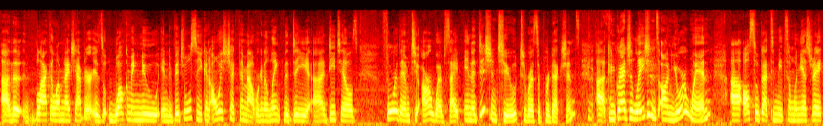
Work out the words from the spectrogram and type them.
uh, the Black Alumni Chapter is welcoming new individuals, so you can always check them out. We're going to link the de- uh, details for them to our website, in addition to Terezah Productions. Uh, congratulations on your win. Uh, also got to meet someone yesterday,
